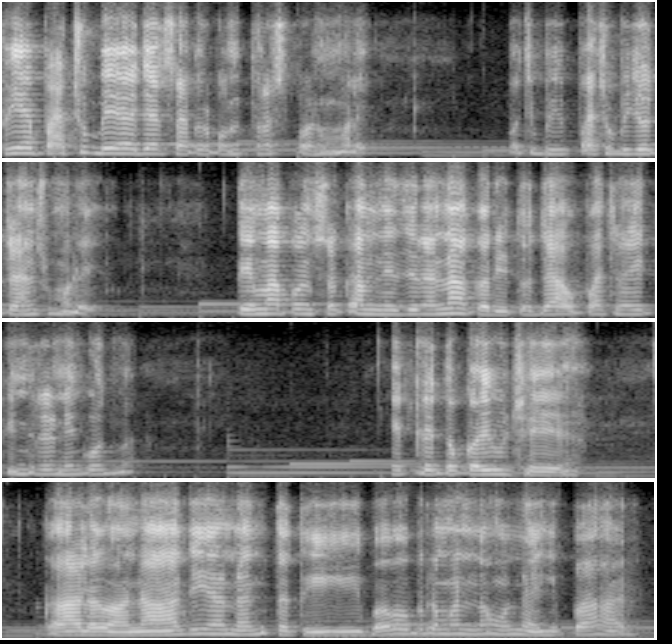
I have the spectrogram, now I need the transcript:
તો પાછું બે હજાર સાગર પણ ત્રસપણું મળે. પછી પાછો બીજો ચાન્સ મળે. તેમાં પણ સકામ નિર્જરા ના કરી, તો જાઓ પાછા એક ઇન્દ્રની ગોદમાં. એટલે તો કયું છે, કાળ અનાદિ અનંતથી ભવ બ્રહ્મણનો નહીં પાર.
